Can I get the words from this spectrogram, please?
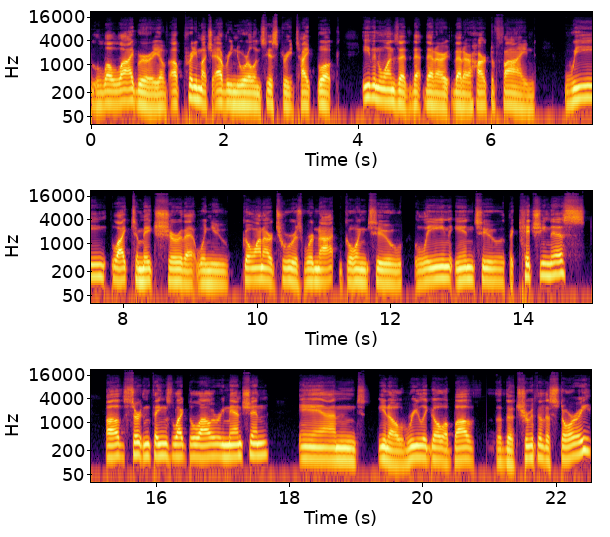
a library of, of pretty much every New Orleans history type book, even ones that, that that are that are hard to find. We like to make sure that when you go on our tours, we're not going to lean into the kitschiness of certain things like the Lalaurie Mansion and you know really go above the, the truth of the story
